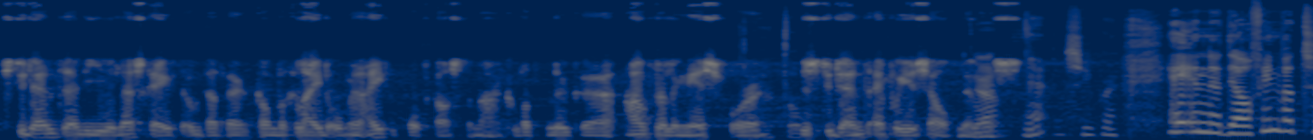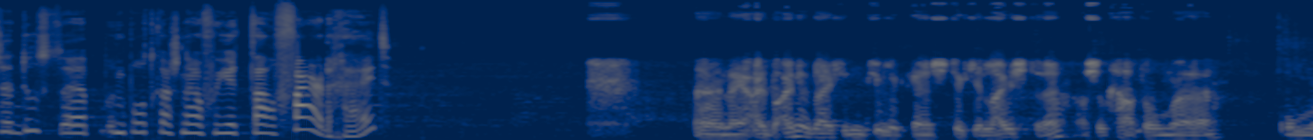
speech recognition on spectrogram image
studenten die je lesgeeft ook daadwerkelijk kan begeleiden om hun eigen podcast te maken. Wat een leuke aanvulling is voor de student en voor jezelf. Ja. ja, super. Hey, en uh, Delvin, wat uh, doet uh, een podcast nou voor je taalvaardigheid? nou ja, uiteindelijk blijft het natuurlijk een stukje luisteren als het gaat om, om,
